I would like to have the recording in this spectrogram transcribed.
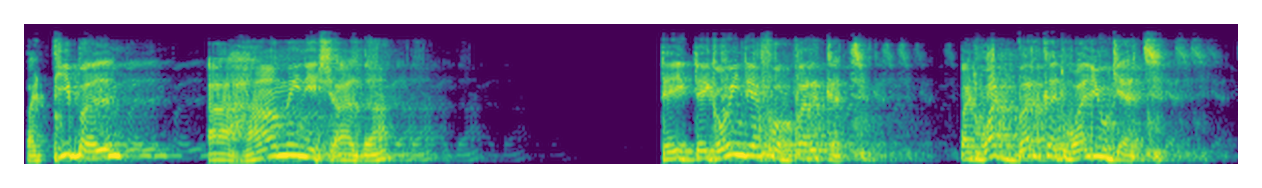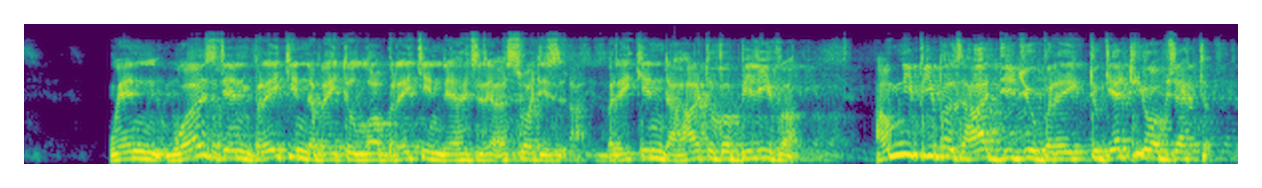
But people are harming each other. They, they're going there for barakat. But what barakat will you get? When worse than breaking the Baytullah, breaking the Hajr Aswad is breaking the heart of a believer. How many people's heart did you break to get your objective?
